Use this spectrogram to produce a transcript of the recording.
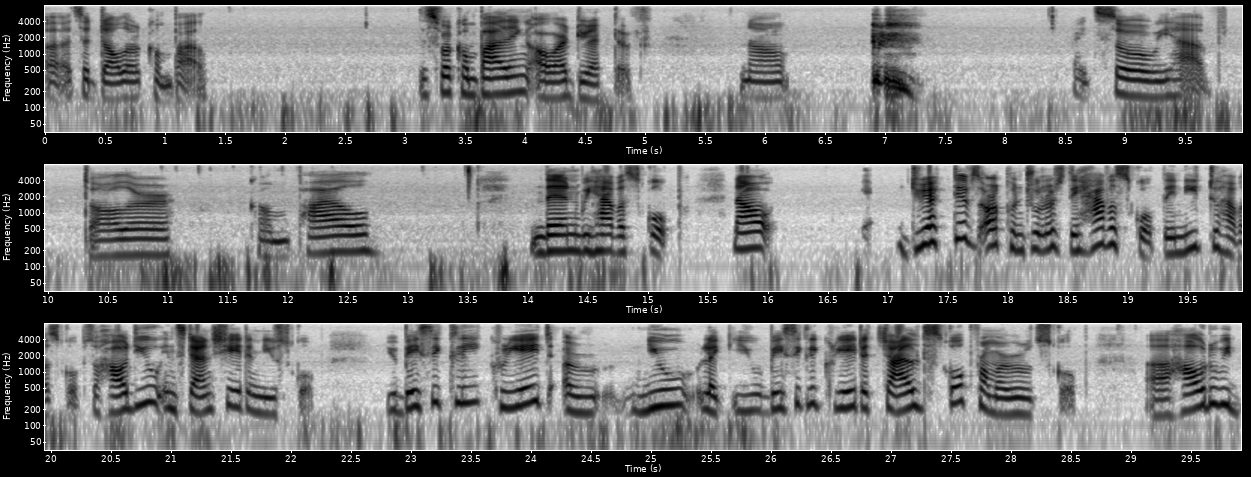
uh, it's a dollar compile. This for compiling our directive. Now right so we have dollar compile. Then we have a scope. Now directives or controllers they have a scope. They need to have a scope. So how do you instantiate a new scope? You basically create a new like you basically create a child scope from a root scope. Uh, how do we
